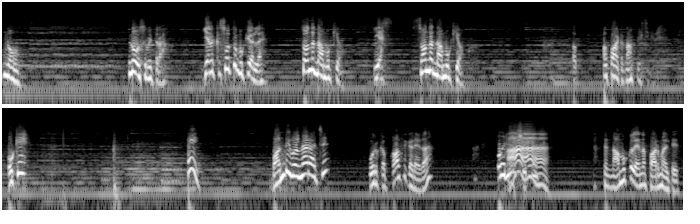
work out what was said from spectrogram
no no Sumitra. எனக்கு சொத்து முக்கியம் இல்ல. சொந்தம் தான் முக்கியம். எஸ் சொந்தம் தான் முக்கியம். அப்- அப்பாட்ட நான் பேசிக்கிறேன். ஓகே ஏய் வந்து இவ்வளவு நேரம் ஆச்சு? ஒரு கப் காஃபி கிடையாதா. நமக்குள்ள என்ன ஃபார்மாலிட்டிஸ்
